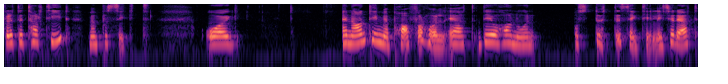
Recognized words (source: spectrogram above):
For dette tar tid, men på sikt. Og en annen ting med parforhold er at det å ha noen å støtte seg til, ikke det at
